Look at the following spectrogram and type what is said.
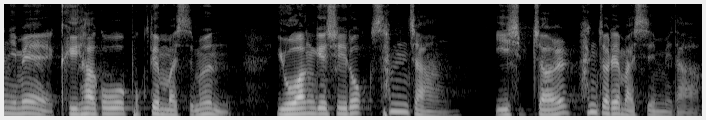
하나님의 귀하고 복된 말씀은 요한계시록 3장 20절 한 절의 말씀입니다.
